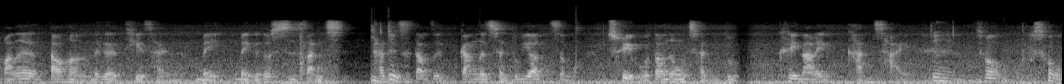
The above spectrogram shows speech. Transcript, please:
他把那个刀哈，那个铁材每每个都试三次，他就知道这个钢的程度要怎么淬火到那种程度，可以拿来砍柴。对，说我说我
